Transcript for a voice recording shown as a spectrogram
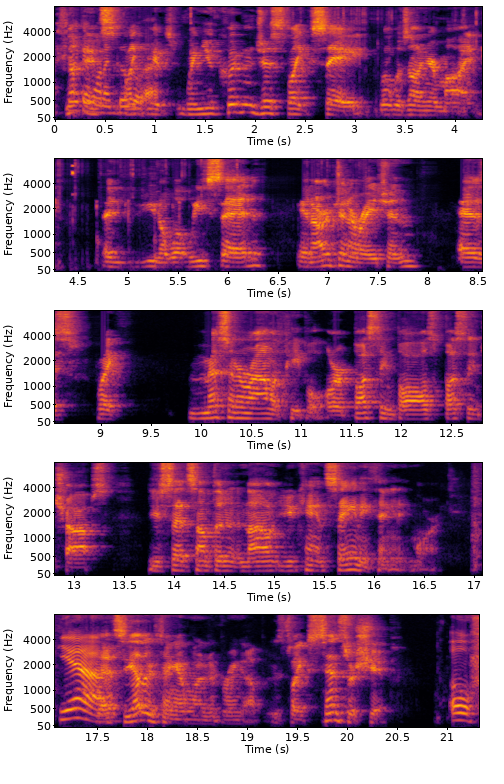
i feel No, like i want to google like that when you couldn't just like say what was on your mind, and you know what we said in our generation as like messing around with people or busting balls, busting chops. You said something, and now you can't say anything anymore. Yeah That's the other thing I wanted to bring up. It's like censorship. Oh,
